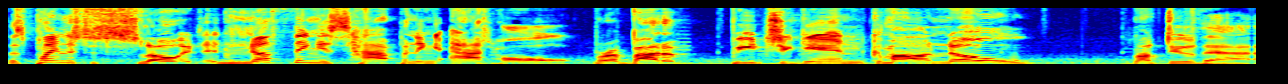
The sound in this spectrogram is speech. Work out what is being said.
this plane is just slow. It, nothing is happening at all. We're about to beach again. Come on, no. Not do that.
